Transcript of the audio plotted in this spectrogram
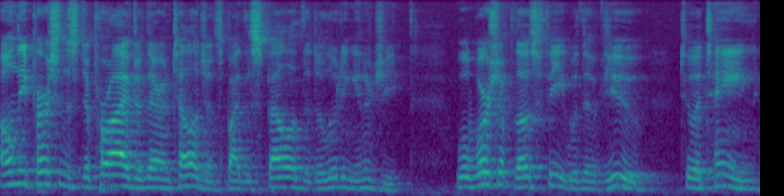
Only persons deprived of their intelligence by the spell of the deluding energy will worship those feet with a view to attain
